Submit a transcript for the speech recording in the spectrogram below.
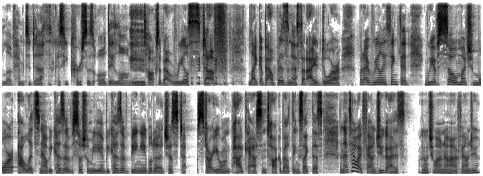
love him to death because he curses all day long and talks about real stuff like about business that I adore. But I really think that we have so much more outlets now because of social media, and because of being able to just start your own podcast and talk about things like this. And that's how I found you guys. Don't you want to know how I found you?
